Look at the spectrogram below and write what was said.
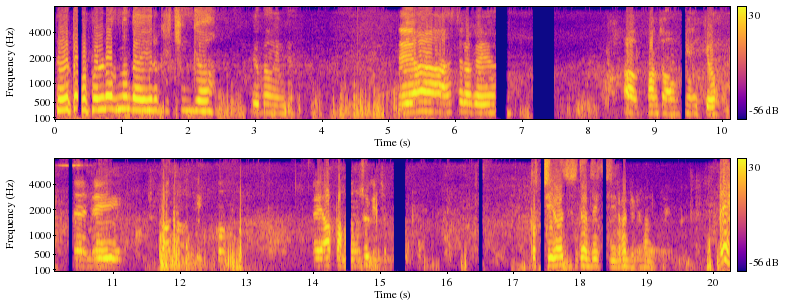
데이터가 별로 없는데 이렇게 킹겨. 유명인데. 네, 아, 아스트라게. 아, 반성 웃겨. 네, 내일 반성 웃기고. 내 아빠 한숙이 좀. 또 지랄지, 지랄을 하는데. 네!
